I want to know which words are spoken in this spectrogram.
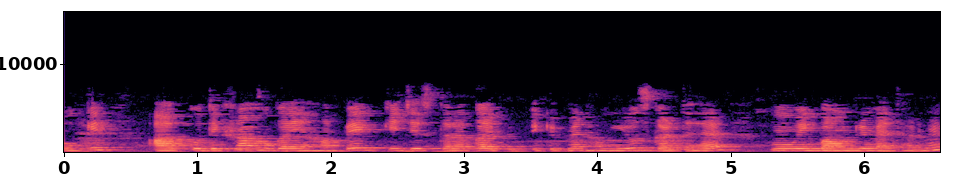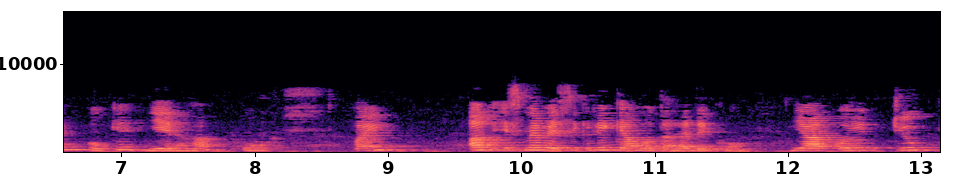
ओके आपको दिख रहा होगा यहाँ पे कि जिस तरह का इक्विपमेंट हम यूज़ करते हैं मूविंग बाउंड्री मेथड में ओके okay, ये रहा वो। फाइन अब इसमें बेसिकली क्या होता है देखो। ये आपको ये ट्यूब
